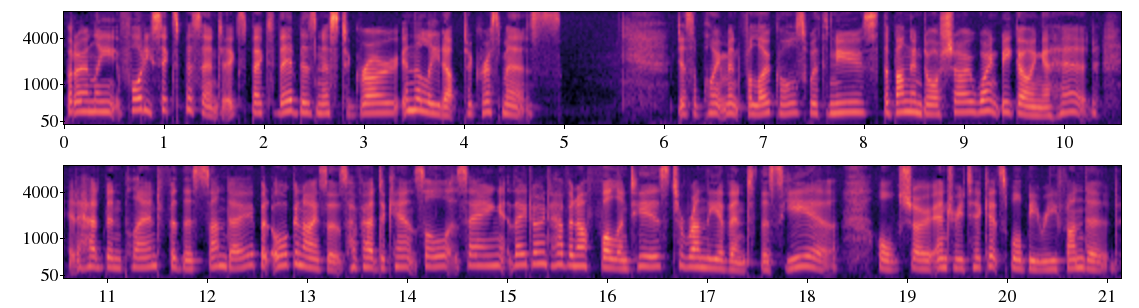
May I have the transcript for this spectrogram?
but only 46% expect their business to grow in the lead up to Christmas. Disappointment for locals with news the Bungendore show won't be going ahead. It had been planned for this Sunday, but organisers have had to cancel, saying they don't have enough volunteers to run the event this year. All show entry tickets will be refunded.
